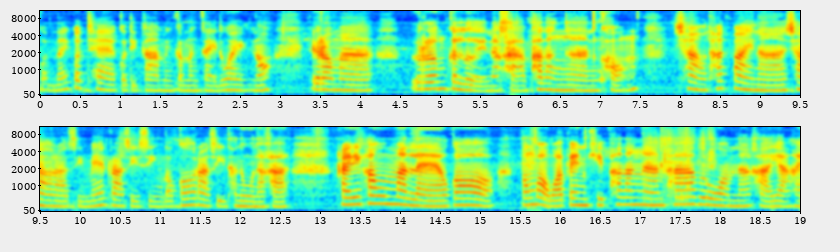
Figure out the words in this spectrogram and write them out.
กดไลค์กดแชร์กดติดตามเป็นกำลังใจด้วยเนาะเดี๋ยวเรามาเริ่มกันเลยนะคะ พลังงานของ ชาวธาตุไฟนะ ชาวราศีเมษราศีสิงห์แล้วก็ราศีธนูนะคะ ใครที่เข้ามาแล้วก็ต้องบอกว่าเป็นคลิปพลังงานภาพรวมนะคะ อยากให้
